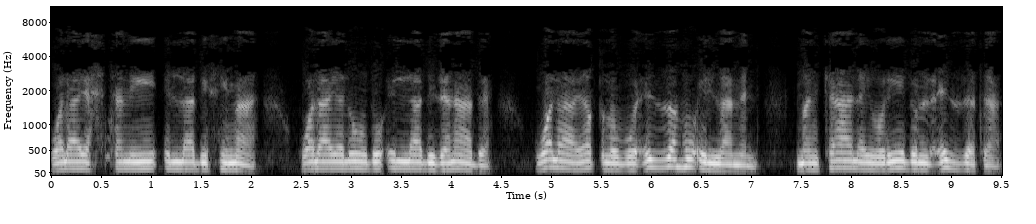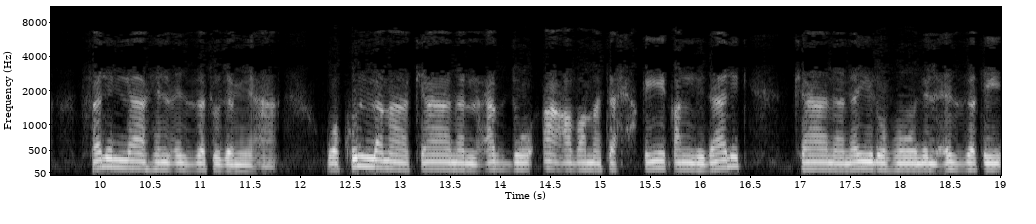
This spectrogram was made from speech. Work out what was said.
ولا يحتمي إلا بحماه ولا يلوذ إلا بجنابه ولا يطلب عزه إلا منه. من كان يريد العزة فلله العزة جميعا. وكلما كان العبد أعظم تحقيقا لذلك كان نيله للعزة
